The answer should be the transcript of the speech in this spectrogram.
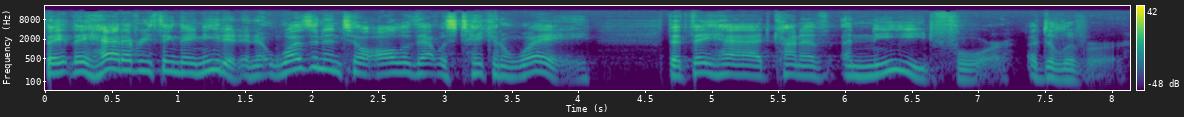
They, they had everything they needed. And it wasn't until all of that was taken away that they had kind of a need for a deliverer.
